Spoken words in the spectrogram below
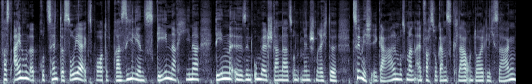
Fast 100 Prozent des Sojaexportes Brasiliens gehen nach China. Denen sind Umweltstandards Standards und Menschenrechte ziemlich egal, muss man einfach so ganz klar und deutlich sagen.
